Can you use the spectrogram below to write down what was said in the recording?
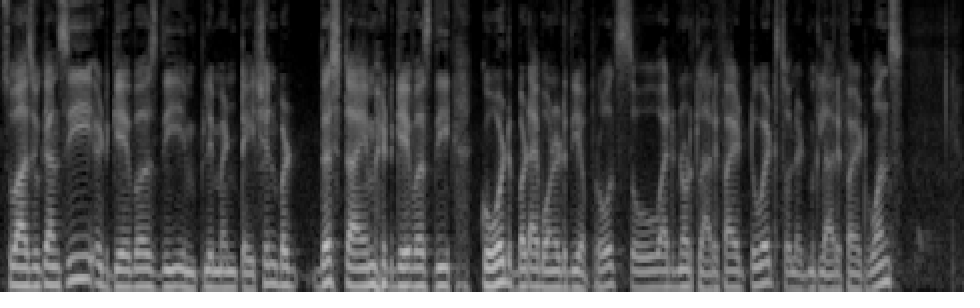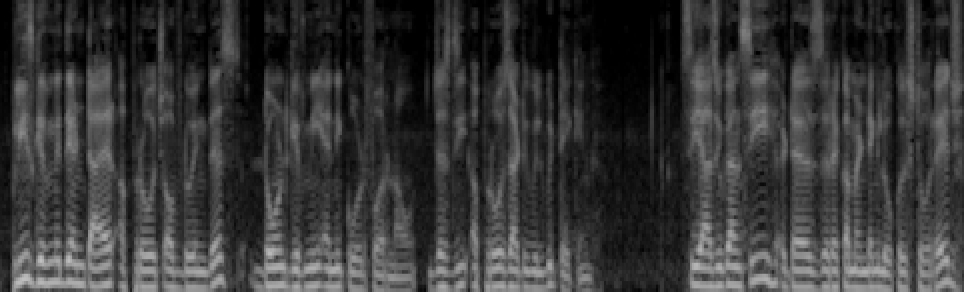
So as you can see, it gave us the implementation, but this time it gave us the code, but I wanted the approach, so I did not clarify it to it. So let me clarify it once. please give me the entire approach of doing this. Don't give me any code for now, just the approach that you will be taking. See, as you can see, it is recommending local storage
